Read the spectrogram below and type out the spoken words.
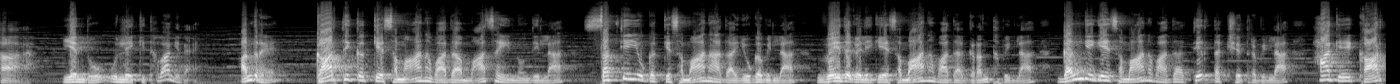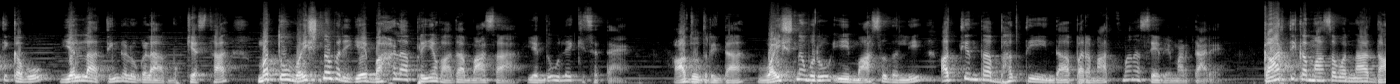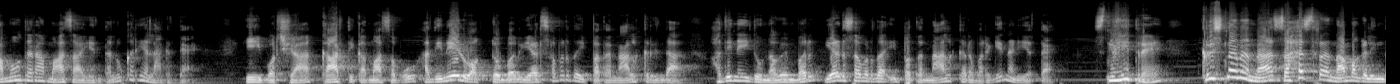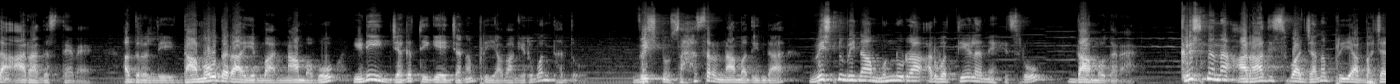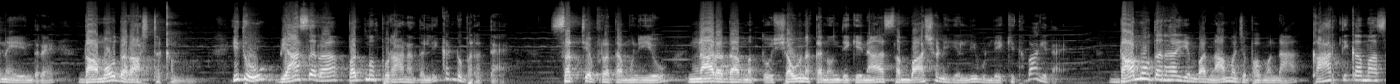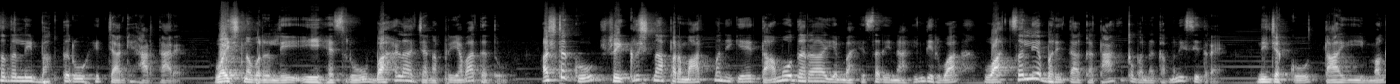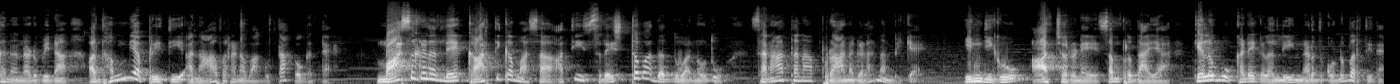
ಎಂದು ಉಲ್ಲೇಖಿತವಾಗಿದೆ. ಅಂದ್ರೆ ಕಾರ್ತಿಕಕ್ಕೆ ಸಮಾನವಾದ ಮಾಸ ಇನ್ನೊಂದಿಲ್ಲ, ಸತ್ಯಯುಗಕ್ಕೆ ಸಮಾನಾದ ಯುಗವಿಲ್ಲ, ವೇದಗಳಿಗೆ ಸಮಾನವಾದ ಗ್ರಂಥವಿಲ್ಲ, ಗಂಗೆಗೆ ಸಮಾನವಾದ ತೀರ್ಥಕ್ಷೇತ್ರವಿಲ್ಲ. ಹಾಗೆ ಕಾರ್ತಿಕವು ಎಲ್ಲ ತಿಂಗಳುಗಳ ಮುಖ್ಯಸ್ಥ ಮತ್ತು ವೈಷ್ಣವರಿಗೆ ಬಹಳ ಪ್ರಿಯವಾದ ಮಾಸ ಎಂದು ಉಲ್ಲೇಖಿಸುತ್ತೆ. ಆದುದರಿಂದ ವೈಷ್ಣವರು ಈ ಮಾಸದಲ್ಲಿ ಅತ್ಯಂತ ಭಕ್ತಿಯಿಂದ ಪರಮಾತ್ಮನ ಸೇವೆ ಮಾಡ್ತಾರೆ. ಕಾರ್ತಿಕ ಮಾಸವನ್ನ ದಾಮೋದರ ಮಾಸ ಎಂತಲೂ ಕರೆಯಲಾಗುತ್ತೆ. ಈ ವರ್ಷ ಕಾರ್ತಿಕ ಮಾಸವು ಹದಿನೇಳು ಅಕ್ಟೋಬರ್ ಎರಡು ಸಾವಿರದ ಇಪ್ಪತ್ತ ನಾಲ್ಕರಿಂದ ಹದಿನೈದು ನವೆಂಬರ್ ಎರಡು ಸಾವಿರದ ಇಪ್ಪತ್ತ ನಾಲ್ಕರವರೆಗೆ ನಡೆಯುತ್ತೆ. ಸ್ನೇಹಿತರೆ, ಕೃಷ್ಣನನ್ನ ಸಹಸ್ರ ನಾಮಗಳಿಂದ ಆರಾಧಿಸ್ತೇವೆ. ಅದರಲ್ಲಿ ದಾಮೋದರ ಎಂಬ ನಾಮವು ಇಡೀ ಜಗತ್ತಿಗೆ ಜನಪ್ರಿಯವಾಗಿರುವಂಥದ್ದು. ವಿಷ್ಣು ಸಹಸ್ರನಾಮದಿಂದ ವಿಷ್ಣುವಿನ ಮುನ್ನೂರ ಅರವತ್ತೇಳನೇ ಹೆಸರು ದಾಮೋದರ. ಕೃಷ್ಣನ ಆರಾಧಿಸುವ ಜನಪ್ರಿಯ ಭಜನೆ ಎಂದರೆ ದಾಮೋದರಾಷ್ಟಕಂ. ಇದು ವ್ಯಾಸರ ಪದ್ಮಪುರಾಣದಲ್ಲಿ ಕಂಡುಬರುತ್ತೆ. ಸತ್ಯವ್ರತ ಮುನಿಯು ನಾರದ ಮತ್ತು ಶೌನಕನೊಂದಿಗಿನ ಸಂಭಾಷಣೆಯಲ್ಲಿ ಉಲ್ಲೇಖಿತವಾಗಿದೆ. ದಾಮೋದರ ಎಂಬ ನಾಮಜಪವನ್ನ ಕಾರ್ತಿಕ ಮಾಸದಲ್ಲಿ ಭಕ್ತರು ಹೆಚ್ಚಾಗಿ ಹಾಡ್ತಾರೆ. ವೈಷ್ಣವರಲ್ಲಿ ಈ ಹೆಸರು ಬಹಳ ಜನಪ್ರಿಯವಾದದ್ದು. ಅಷ್ಟಕ್ಕೂ ಶ್ರೀಕೃಷ್ಣ ಪರಮಾತ್ಮನಿಗೆ ದಾಮೋದರ ಎಂಬ ಹೆಸರಿನ ಹಿಂದಿರುವ ವಾತ್ಸಲ್ಯ ಭರಿತ ಕಥಾನಕವನ್ನು ಗಮನಿಸಿದರೆ ನಿಜಕ್ಕೂ ತಾಯಿ ಮಗನ ನಡುವಿನ ಅದಮ್ಯ ಪ್ರೀತಿ ಅನಾವರಣವಾಗುತ್ತಾ ಹೋಗುತ್ತೆ. ಮಾಸಗಳಲ್ಲೇ ಕಾರ್ತಿಕ ಮಾಸ ಅತಿ ಶ್ರೇಷ್ಠವಾದದ್ದು ಅನ್ನೋದು ಸನಾತನ ಪುರಾಣಗಳ ನಂಬಿಕೆ. ಇಂದಿಗೂ ಆಚರಣೆ ಸಂಪ್ರದಾಯ ಕೆಲವು ಕಡೆಗಳಲ್ಲಿ ನಡೆದುಕೊಂಡು ಬರ್ತಿದೆ.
